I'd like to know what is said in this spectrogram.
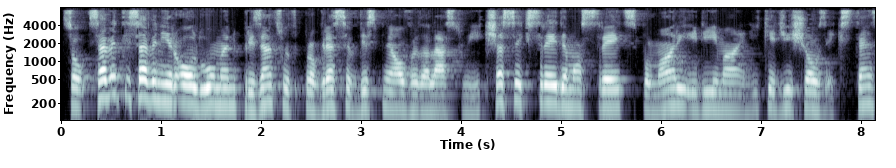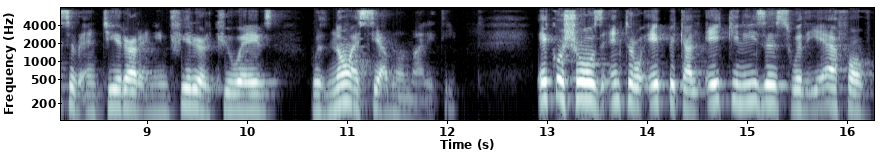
So 77-year-old woman presents with progressive dyspnea over the last week. Chest X-ray demonstrates pulmonary edema and EKG shows extensive anterior and inferior Q waves with no ST abnormality. Echo shows anteroapical akinesis with EF of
